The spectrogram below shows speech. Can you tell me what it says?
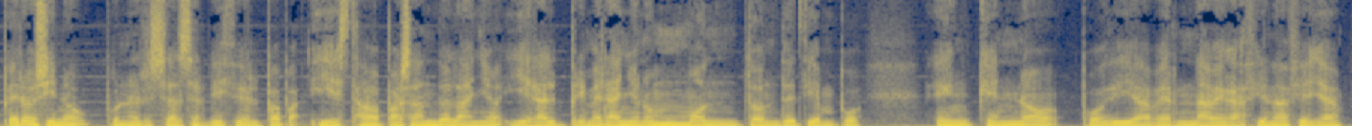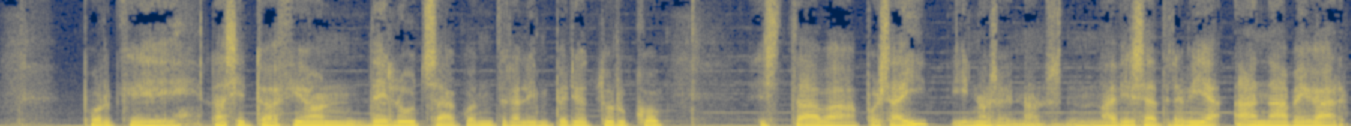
pero si no, ponerse al servicio del Papa. Y estaba pasando el año y era el primer año en un montón de tiempo en que no podía haber navegación hacia allá porque la situación de lucha contra el imperio turco estaba pues ahí y no nadie se atrevía a navegar.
